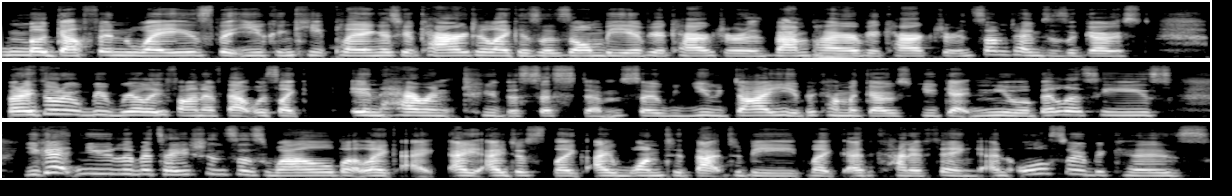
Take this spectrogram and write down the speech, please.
MacGuffin ways that you can keep playing as your character, like as a zombie of your character, a vampire of your character, and sometimes as a ghost. But I thought it would be really fun if that was like inherent to the system. So you die, you become a ghost, you get new abilities, you get new limitations as well. But like I, I, I just like I wanted that to be like a kind of thing, and also because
